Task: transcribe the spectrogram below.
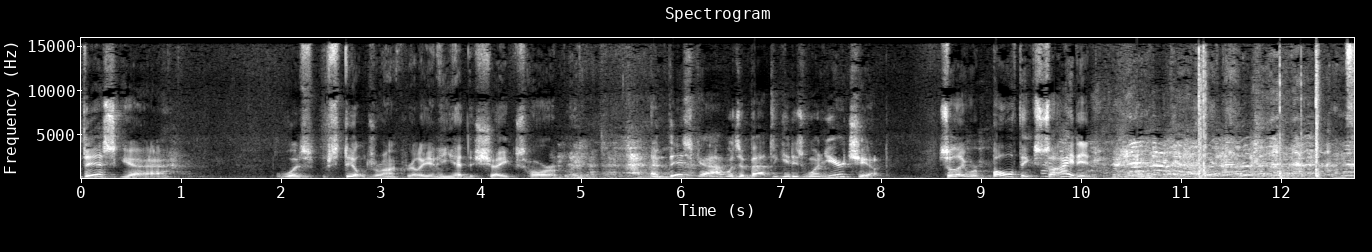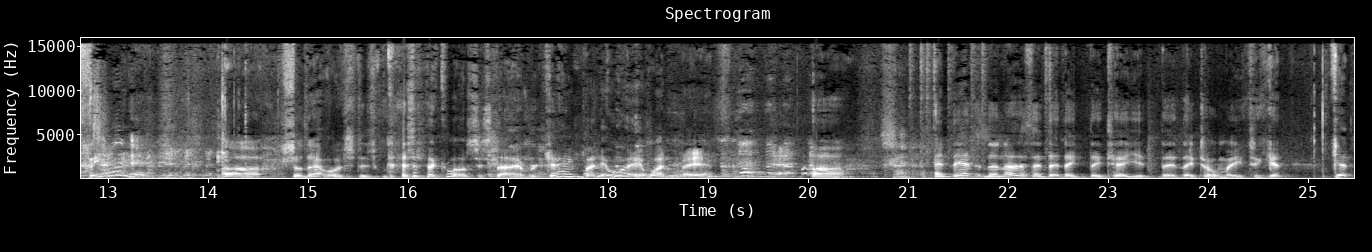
this guy was still drunk, really, and he had the shakes horribly. and this guy was about to get his one year chip. So they were both excited, I'm feeling it. Uh, so that was the, that's the closest I ever came, but it, it wasn't bad. Uh, and then another thing that they, they tell you, they, they told me to get get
